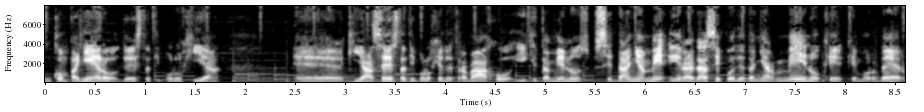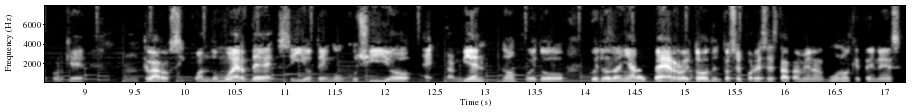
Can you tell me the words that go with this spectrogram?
un compañero de esta tipología eh, que hace esta tipología de trabajo y que también nos, se daña, en realidad se puede dañar menos que, que morder, porque claro, si cuando muerde, si yo tengo un cuchillo, eh, también, ¿no? Puedo, puedo dañar al perro y todo. Entonces, por eso está también alguno que tenés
